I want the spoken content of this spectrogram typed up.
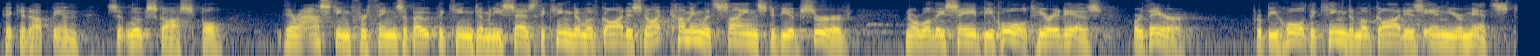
pick it up in St. Luke's gospel. They're asking for things about the kingdom and he says the kingdom of God is not coming with signs to be observed, nor will they say, behold, here it is, or there. For behold, the kingdom of God is in your midst.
